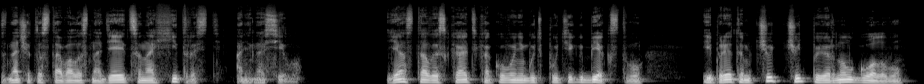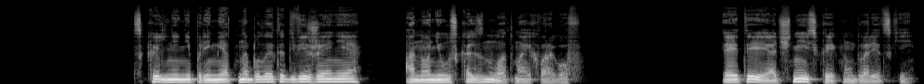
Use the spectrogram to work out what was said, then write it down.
Значит, оставалось надеяться на хитрость, а не на силу. Я стал искать какого-нибудь пути к бегству и при этом чуть-чуть повернул голову. Сколь не неприметно было это движение, оно не ускользнуло от моих врагов. «Эй ты, очнись!» — крикнул дворецкий.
